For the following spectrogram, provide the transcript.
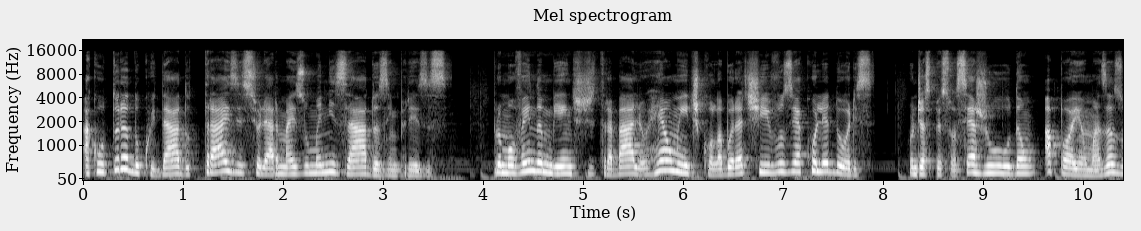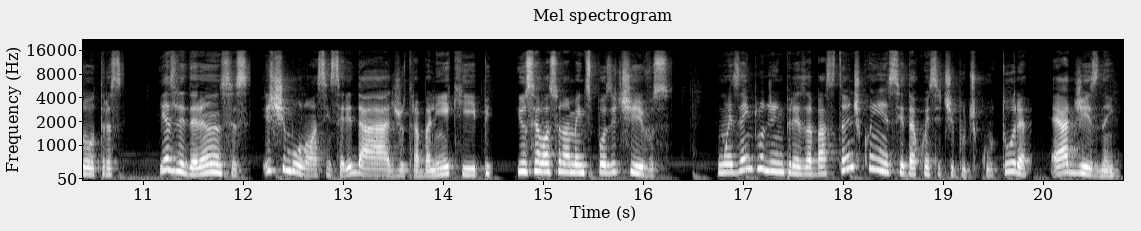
A cultura do cuidado traz esse olhar mais humanizado às empresas, promovendo ambientes de trabalho realmente colaborativos e acolhedores, onde as pessoas se ajudam, apoiam umas às outras e as lideranças estimulam a sinceridade, o trabalho em equipe e os relacionamentos positivos. Um exemplo de empresa bastante conhecida com esse tipo de cultura é a Disney.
